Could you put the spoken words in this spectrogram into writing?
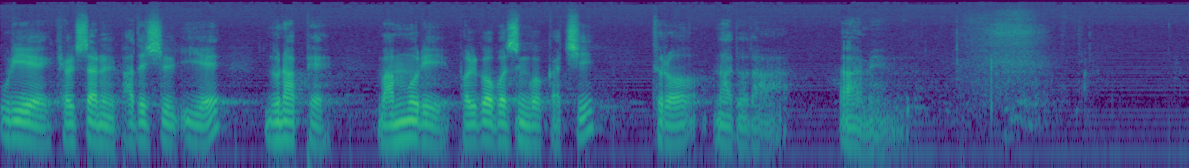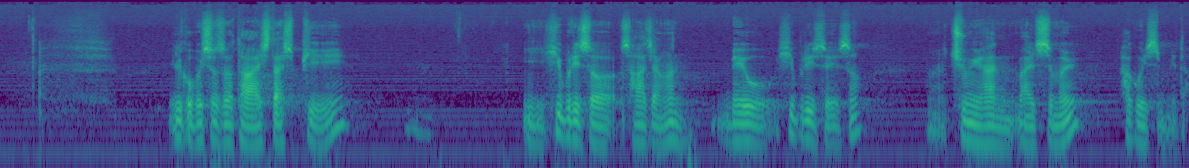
우리의 결산을 받으실 이에 눈앞에 만물이 벌거벗은 것 같이 드러나도다. 아멘. 읽어보셔서 다 아시다시피 이 히브리서 4장은 매우 히브리서에서 중요한 말씀을 하고 있습니다.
